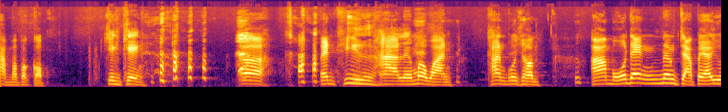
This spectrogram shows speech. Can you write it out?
าพมาประกอบ จริงๆ เออ เป็นที่ฮือฮาเลยเมื่อวาน ท่านผู้ชม อาหมูเด้งเนื่องจากเป็นอายุ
